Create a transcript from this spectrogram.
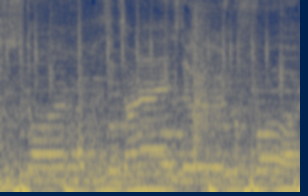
the storm. Things aren't as they were before.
